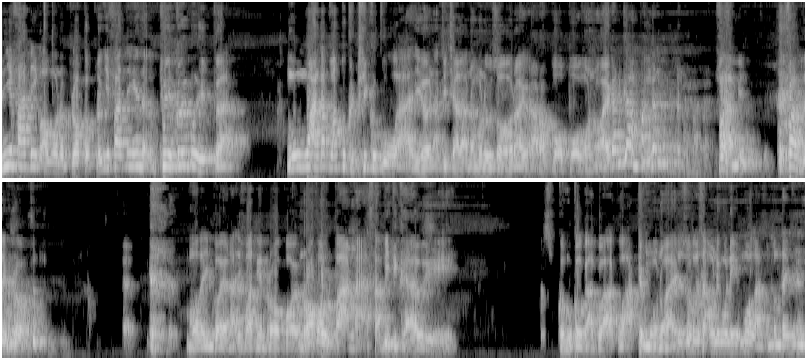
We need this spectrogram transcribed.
nyifati kok ngono blok. Goblok nyifati bego iku hebat. Ngomong angkat waktu gede ku kuat. Ya nak dijalakno manusa ora ya ora apa-apa ngono. Ae kan gampang kan? Paham ya? Paham ya bro mulai kok ya nak sifatin rokok rokok panas tapi digawe. Kok gak gua aku adem ngono ae. So sak muni-muni lah sementing.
